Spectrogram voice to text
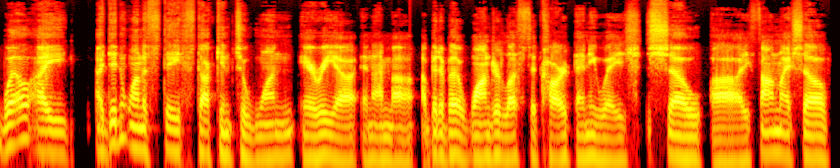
Well, I I didn't want to stay stuck into one area, and I'm a, a bit of a wanderlust at heart, anyways. So uh, I found myself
